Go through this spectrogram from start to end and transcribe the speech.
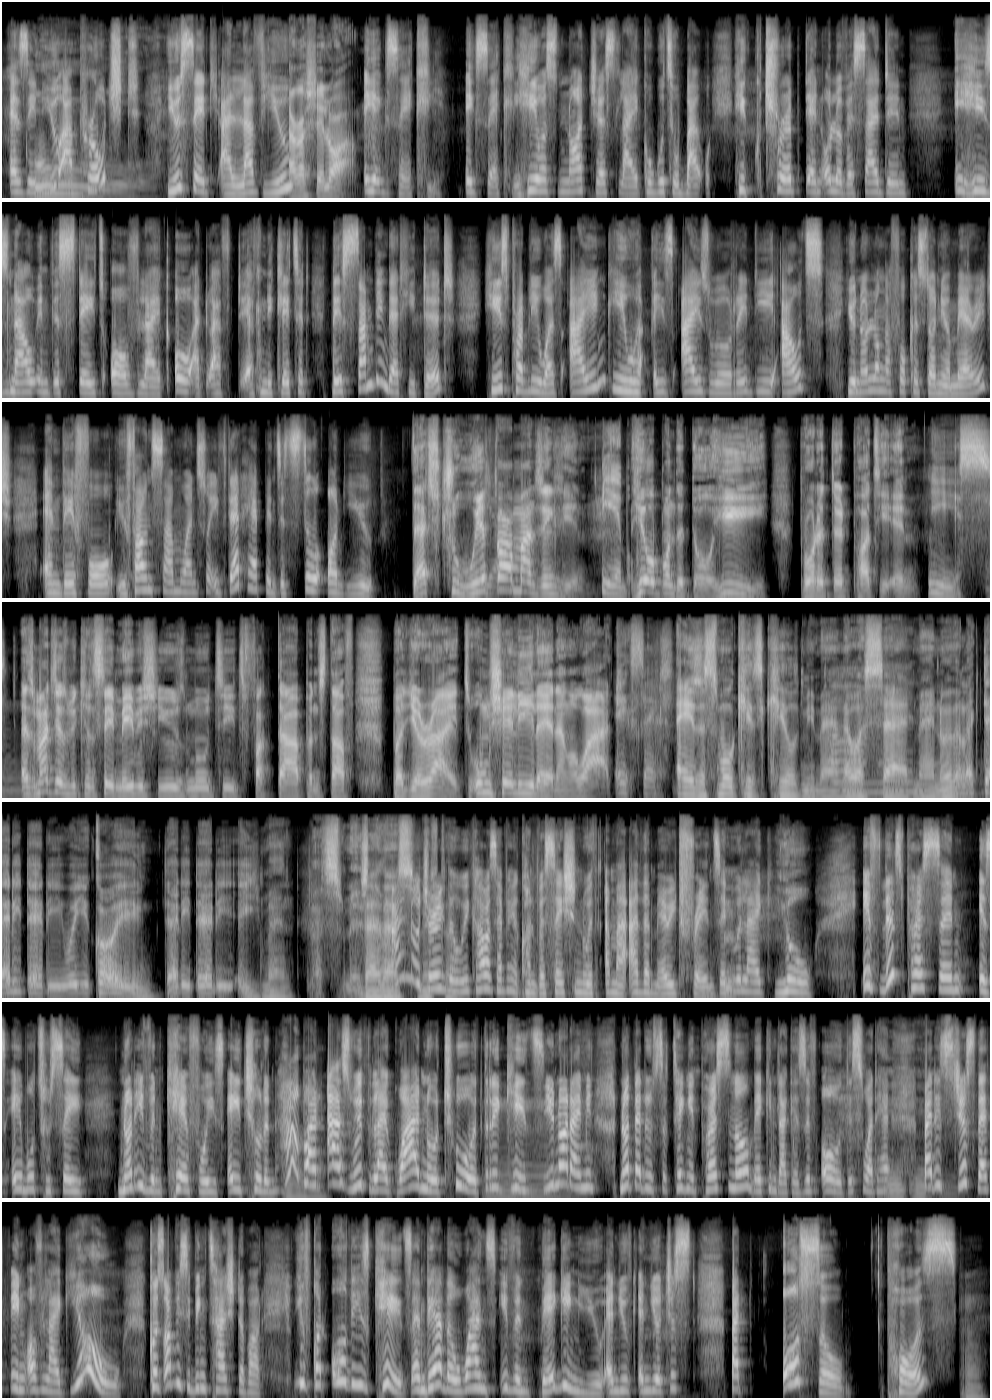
As in, you approached, you said, I love you. Akashelwa. Exactly. Exactly. He was not just like ukuthi uba- he tripped and all of a sudden he's now in this state of like, oh, I- I've, I've neglected. There's something that he did. He's probably was eyeing. He his eyes were already out. You're no longer focused on your marriage, and therefore you found someone. So if that happens, it's still on you. That's true. We found Manzinglian. Yebo. He opened the door. He brought a third party in. Yes. As much as we can say maybe she used Muti, it's fucked up and stuff, but you're right. Umshelile yena ngokwakhe. Exactly. Hey, the small kids killed me, man. that Oh, was sad, man. They're like, Daddy, Daddy, where you going? Daddy, Daddy. Hey, man. That's messed That- up. I know during messed the week I was having a conversation with my other married friends, Mm. and we're like, yo, if this person is able to say, not even care for his eight children, how about Mm. us with like one or two or three kids? You know what I mean? Not that it's taking it personal, making like as if, oh, this is what happened. But it's just that thing of like, yo, because obviously being touched about, you've got all these kids, and they're the ones even begging you, and you and you're just, but also pause. Mm.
